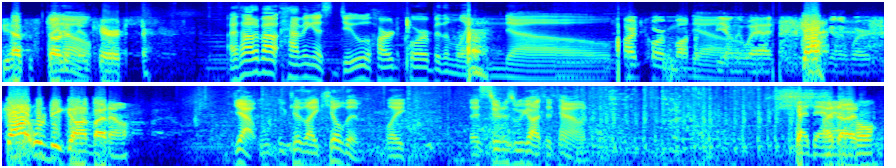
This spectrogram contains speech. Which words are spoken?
you have to start a new character. I thought about having us do hardcore, but I'm like, no. Hardcore must be No. the only way I think it's Scott, gonna work. Scott would be gone by now. Yeah, because I killed him, like, as soon as we got to town. Goddamn I died. asshole.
